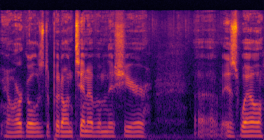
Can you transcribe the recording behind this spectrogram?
you know, our goal is to put on ten of them this year uh, as well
